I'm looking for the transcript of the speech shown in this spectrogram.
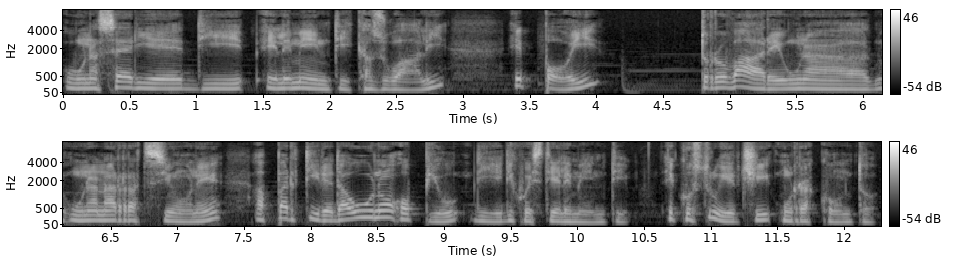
una serie di elementi casuali e poi trovare una, una, narrazione a partire da uno o più di, di questi elementi e costruirci un racconto.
